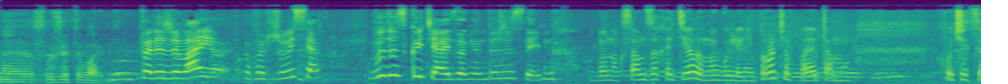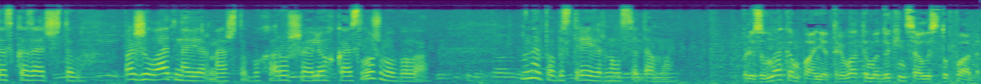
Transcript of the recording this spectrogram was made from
має служити в армії. Переживаю, горжуся. Буду скучати за ним дуже сильно. Ребенок сам захотел, и мы были не против, поэтому хочется сказать, что пожелать, наверное, чтобы хорошая легкая служба была, ну и побыстрее вернулся домой. Призовна кампанія триватиме до кінця листопада.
